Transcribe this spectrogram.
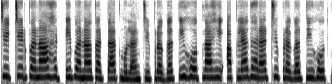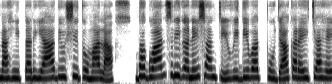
चिडचिडपणा हट्टीपणा करतात. मुलांची प्रगती होत नाही आपल्या घराची प्रगती होत नाही. तर या दिवशी तुम्हाला भगवान श्री गणेशांची विधिवत पूजा करायची आहे.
